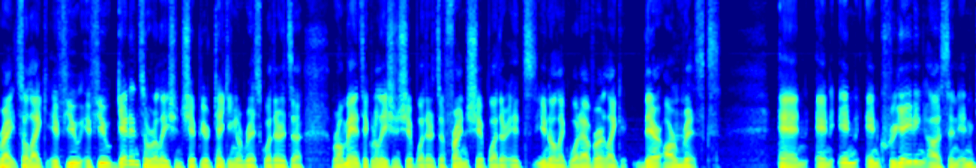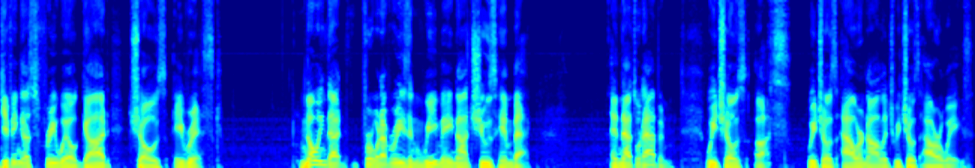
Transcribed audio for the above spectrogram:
Right? So like if you if you get into a relationship, you're taking a risk, whether it's a romantic relationship, whether it's a friendship, whether it's, you know, like whatever, like there are mm-hmm. risks. And and in in creating us and, and giving us free will god chose a risk knowing that for whatever reason we may not choose him back. And that's what happened. We chose us. We chose our knowledge. We chose our ways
